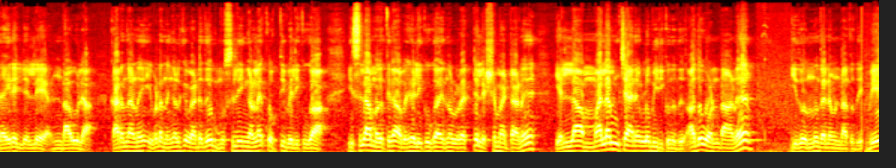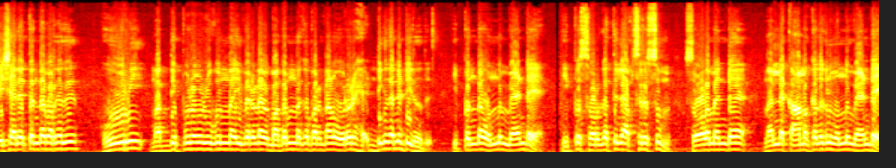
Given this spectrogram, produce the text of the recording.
ധൈര്യമില്ലല്ലേ? ഉണ്ടാവൂല. കാരണം എന്താണ്? ഇവിടെ നിങ്ങൾക്ക് വേണ്ടത് മുസ്ലിങ്ങളെ കൊത്തിവലിക്കുക ഇസ്ലാം മതത്തിനെ അവഹേളിക്കുക എന്നുള്ള ഒരൊറ്റ ലക്ഷ്യമായിട്ടാണ് എല്ലാ മലം ചാനലുകളും ഇരിക്കുന്നത്. അതുകൊണ്ടാണ് ഇതൊന്നും തന്നെ ഉണ്ടാത്തത്. വേശ്യാനത്ത് എന്താ പറഞ്ഞത്? ഊറി മദ്യപ്പുഴ ഒഴുകുന്ന ഇവരുടെ മതം എന്നൊക്കെ പറഞ്ഞിട്ടാണ് ഓരോ ഹെഡിങ് തന്നെ ഇട്ടിരുന്നത്. ഇപ്പൊ എന്താ ഒന്നും വേണ്ടേ? ഇപ്പൊ സ്വർഗത്തിലെ അപ്സരസും സോളമന്റെ നല്ല കാമക്കഥകളും ഒന്നും വേണ്ടേ?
